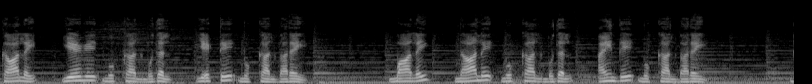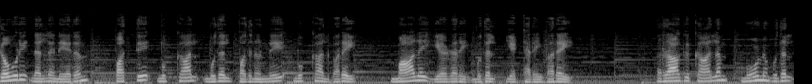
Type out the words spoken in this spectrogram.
காலை ஏழே முக்கால் முதல் எட்டே முக்கால் வரை. மாலை நாலே முக்கால் முதல் ஐந்தே முக்கால் வரை. கௌரி நல்ல நேரம் பத்தே முக்கால் முதல் பதினொன்னே முக்கால் வரை மாலை ஏழரை முதல் எட்டரை வரை. ராகு காலம் மூணு முதல்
